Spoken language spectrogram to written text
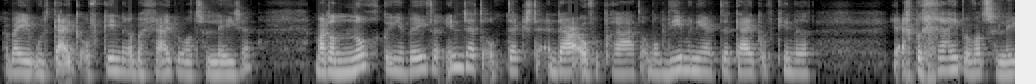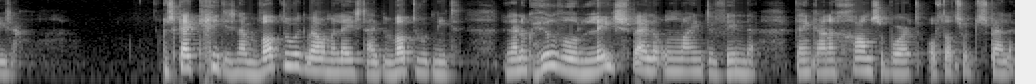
Waarbij je moet kijken of kinderen begrijpen wat ze lezen. Maar dan nog kun je beter inzetten op teksten en daarover praten. Om op die manier te kijken of kinderen ja, echt begrijpen wat ze lezen. Dus kijk kritisch naar wat doe ik wel in mijn leestijd, wat doe ik niet. Er zijn ook heel veel leesspellen online te vinden. Denk aan een ganzenbord of dat soort spellen.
